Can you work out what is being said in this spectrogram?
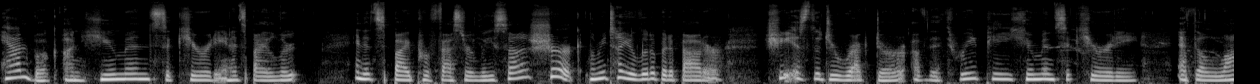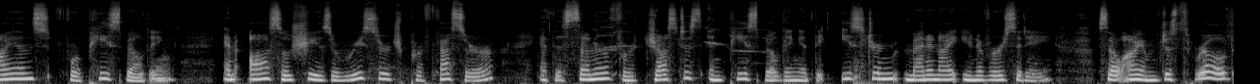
Handbook on Human Security. And it's by and it's by Professor Lisa Schirch. Let me tell you a little bit about her. She is the director of the 3P Human Security at the Alliance for Peace Building and also she is a research professor at the Center for Justice and Peace Building at the Eastern Mennonite University. So I am just thrilled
